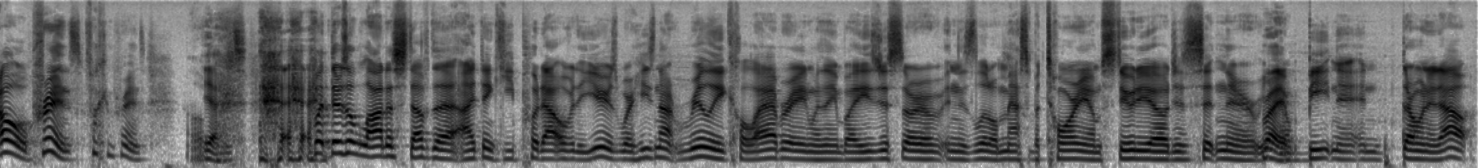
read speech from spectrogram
Oh, Prince. Fucking Prince. Yeah. But there's a lot of stuff that I think he put out over the years where he's not really collaborating with anybody. He's just sort of in his little masturbatorium studio, just sitting there, you Right. know, beating it and throwing it out.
